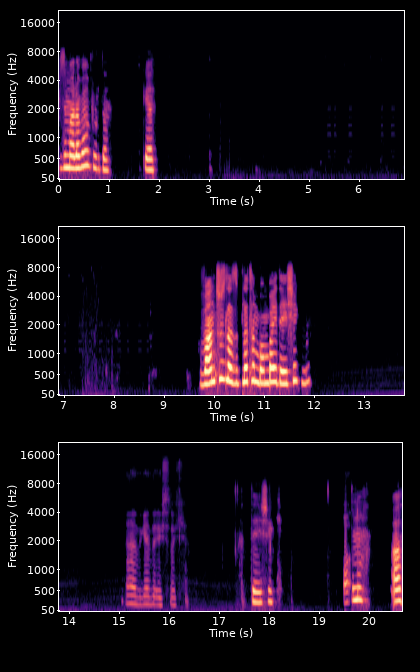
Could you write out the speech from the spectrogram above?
Bizim araba burada. Gel. Vantuzla zıplatan bombayı değişik mi? Evet gel değiştirek. Değişik. Aa. Bunu al.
